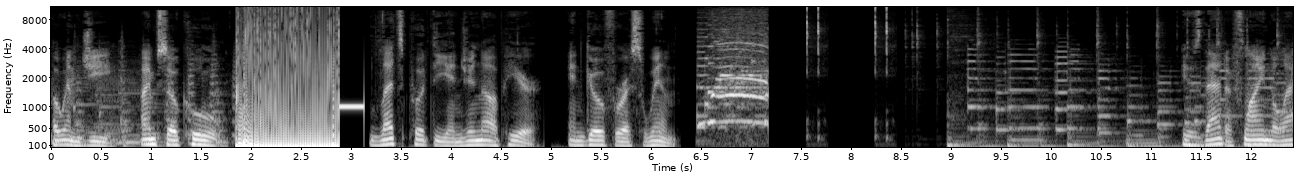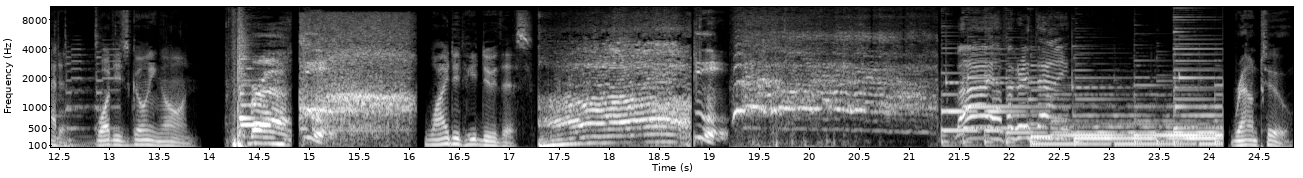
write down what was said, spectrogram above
OMG, I'm so cool. Let's put the engine up here, and go for a swim. Is that a flying Aladdin? What is going on? Bruh. Why did he do this? Bye, have a great time. Round 2.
